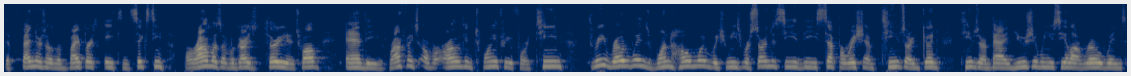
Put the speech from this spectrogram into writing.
Defenders over the Vipers 18 16. Brahmas over Guards 30 to 12. And the Roughnecks over Arlington 23 14. Three road wins, one home win, which means we're starting to see the separation of teams are good, teams are bad. Usually, when you see a lot of road wins,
